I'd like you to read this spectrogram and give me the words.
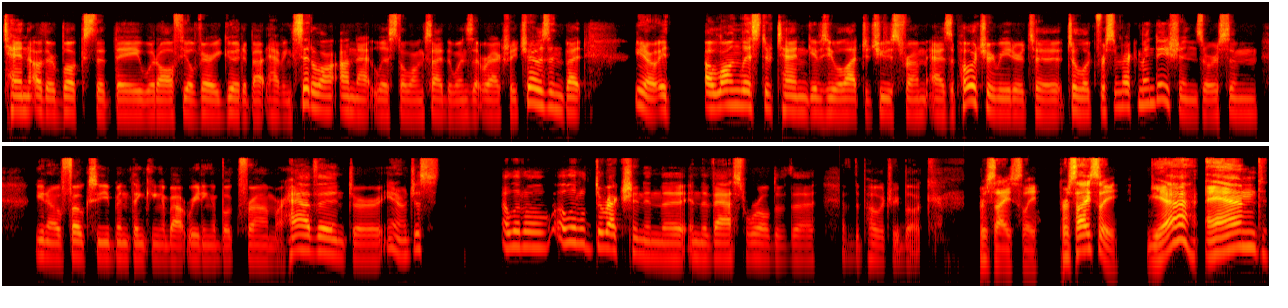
10 other books that they would all feel very good about having sit on that list alongside the ones that were actually chosen. But you know it a long list of 10 gives you a lot to choose from as a poetry reader to to look for some recommendations or some you know folks who you've been thinking about reading a book from or haven't or you know just a little a little direction in the in the vast world of the of the poetry book Precisely. Precisely. Yeah, and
